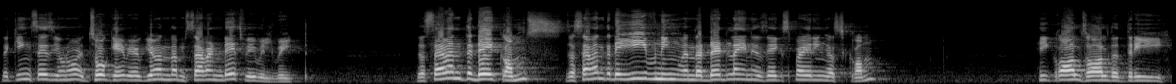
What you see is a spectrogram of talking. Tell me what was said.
The king says, You know, it's okay, we have given them seven days, we will wait. The seventh day comes, the seventh day evening, when the deadline is expiring, has come. He calls all the three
